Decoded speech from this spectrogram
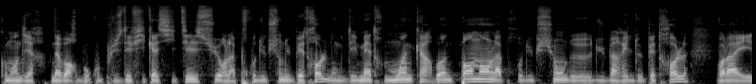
comment dire, d'avoir beaucoup plus d'efficacité sur la production du pétrole, donc d'émettre moins de carbone pendant la production du baril de pétrole. Voilà, et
